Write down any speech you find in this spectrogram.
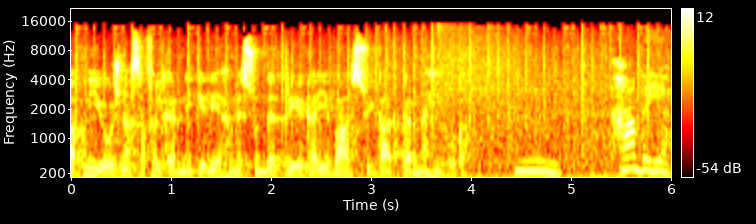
अपनी योजना सफल करने के लिए हमें सुंदर प्रिय का ये वार स्वीकार करना ही होगा। हाँ भैया।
